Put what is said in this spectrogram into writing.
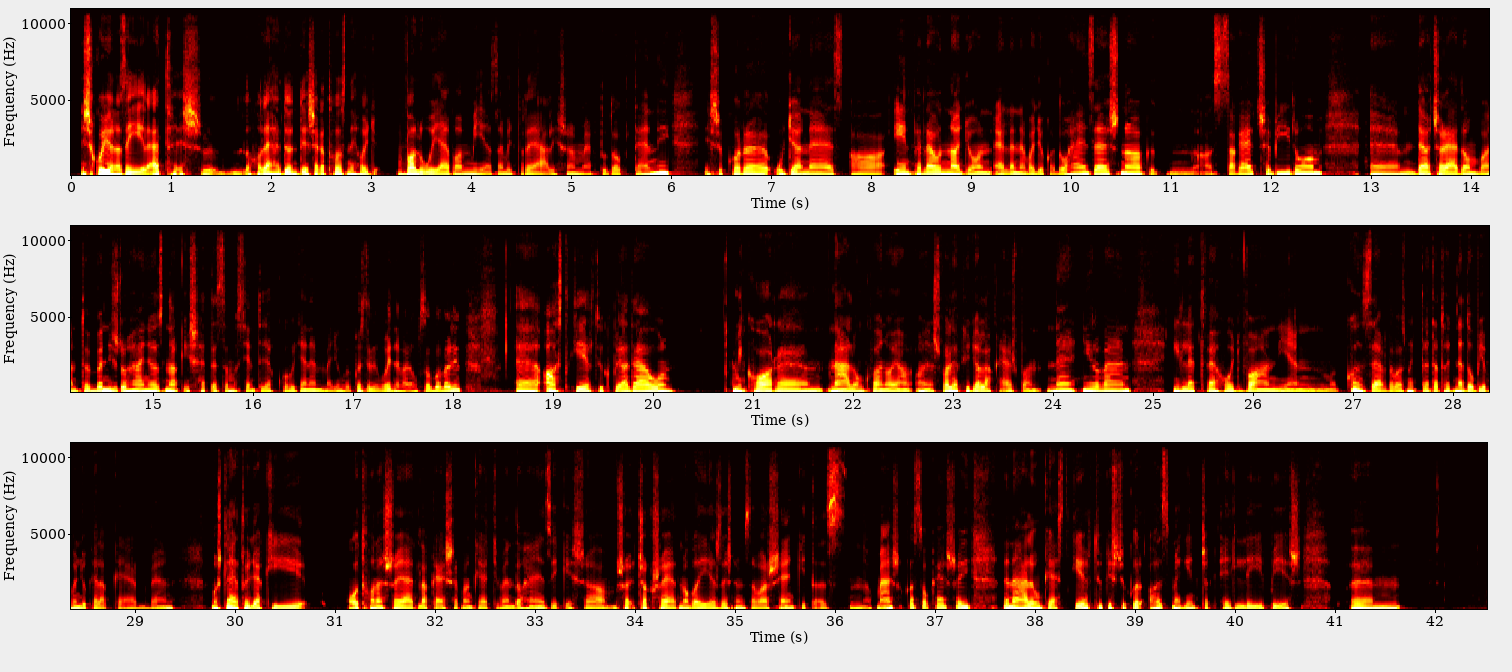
És akkor jön az élet, és lehet döntéseket hozni, hogy valójában mi az, amit reálisan meg tudok tenni, és akkor ugyanez a... Én például nagyon ellene vagyok a dohányzásnak, a szagát se bírom, de a családomban többen is dohányoznak, és hát ez azt jelenti, hogy akkor ugye nem megyünk a közelükbe, vagy nem állunk szóba velük. Azt kértük például, mikor nálunk van olyan, olyan valaki, hogy a lakásban ne nyilván, illetve hogy van ilyen konzervdoboz, mit tudom, tehát hogy ne dobja mondjuk el a kertben. Most lehet, hogy aki otthon a saját lakásában kertjében dohányzik, és a, csak saját maga érzés nem zavar senkit, aznak mások a szokásai, de nálunk ezt kértük, és akkor az megint csak egy lépés. Öm,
